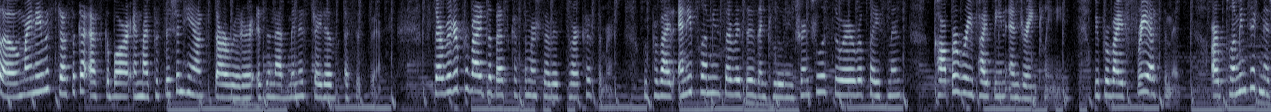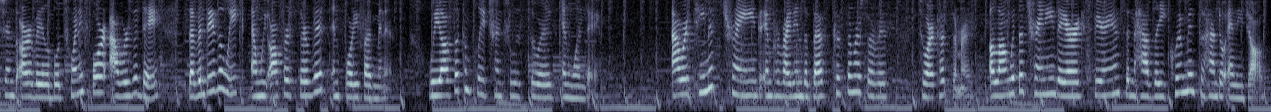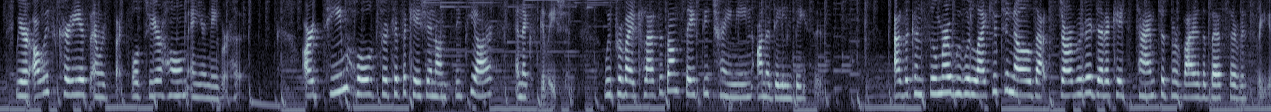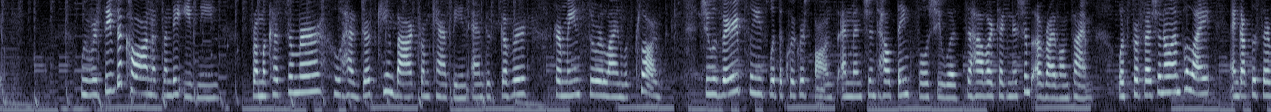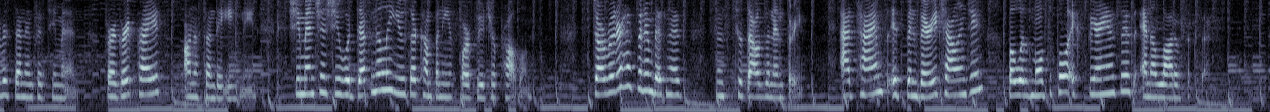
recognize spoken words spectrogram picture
Hello, my name is Jessica Escobar and my position here at StarRooter is an administrative assistant. StarRooter provides the best customer service to our customers. We provide any plumbing services including trenchless sewer replacements, copper repiping, and drain cleaning. We provide free estimates. Our plumbing technicians are available 24 hours a day, 7 days a week, and we offer service in 45 minutes. We also complete trenchless sewers in one day. Our team is trained in providing the best customer service to our customers. Along with the training, they are experienced and have the equipment to handle any job. We are always courteous and respectful to your home and your neighborhood. Our team holds certification on CPR and excavation. We provide classes on safety training on a daily basis. As a consumer, we would like you to know that StarRooter dedicates time to provide the best service for you. We received a call on a Sunday evening from a customer who had just came back from camping and discovered her main sewer line was clogged. She was very pleased with the quick response and mentioned how thankful she was to have our technician arrive on time, was professional and polite, and got the service done in 15 minutes for a great price on a Sunday evening. She mentioned she would definitely use our company for future problems. StarRooter has been in business since 2003. At times, it's been very challenging, but with multiple experiences and a lot of success.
